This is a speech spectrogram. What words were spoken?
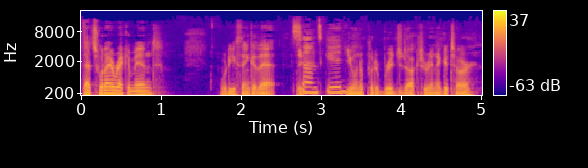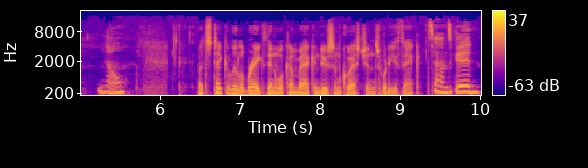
that's what I recommend. What do you think of that? Sounds good. You want to put a Bridge Doctor in a guitar? No. Let's take a little break, then we'll come back and do some questions. What do you think? Sounds good.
